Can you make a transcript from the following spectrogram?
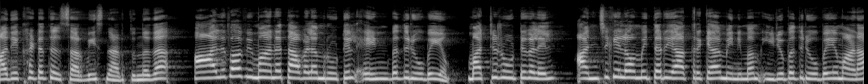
ആദ്യഘട്ടത്തിൽ സർവീസ് നടത്തുന്നത്. ആലുവ വിമാനത്താവളം റൂട്ടിൽ എൺപത് രൂപയും മറ്റു റൂട്ടുകളിൽ അഞ്ച് കിലോമീറ്റർ യാത്രയ്ക്ക് മിനിമം ഇരുപത് രൂപയുമാണ്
